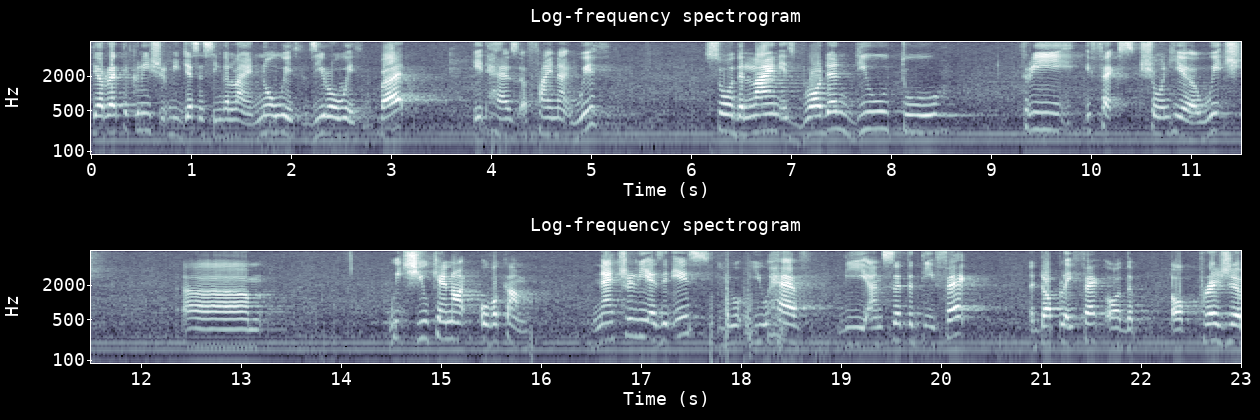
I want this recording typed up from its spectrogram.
theoretically should be just a single line, no width, zero width, but it has a finite width. So the line is broadened due to three effects shown here, which um, which you cannot overcome. Naturally as it is, you, you have the uncertainty effect, the Doppler effect or the or pressure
